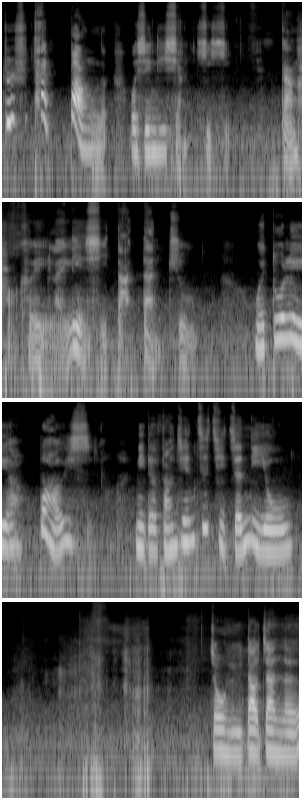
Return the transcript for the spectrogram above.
真是太棒了！我心里想，嘿嘿，刚好可以来练习打弹珠。维多利亚，不好意思，你的房间自己整理哟。终于到站了，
